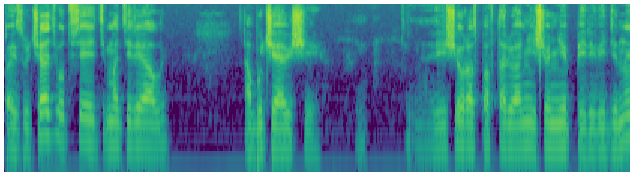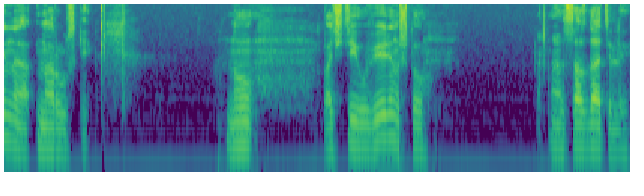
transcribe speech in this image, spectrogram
поизучать вот все эти материалы обучающие. Еще раз повторю, они еще не переведены на, на русский. Но почти уверен, что э, создатели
